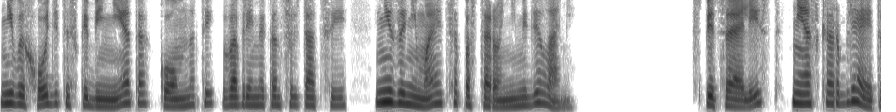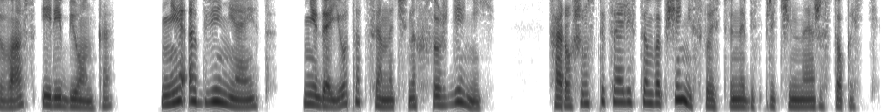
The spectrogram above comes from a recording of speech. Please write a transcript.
не выходит из кабинета, комнаты во время консультации, не занимается посторонними делами. Специалист не оскорбляет вас и ребенка, не обвиняет, не дает оценочных суждений, Хорошим специалистам вообще не свойственна беспричинная жестокость.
